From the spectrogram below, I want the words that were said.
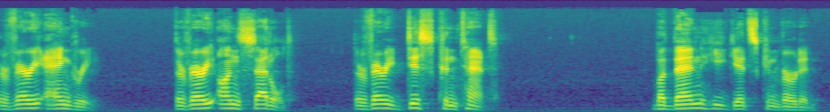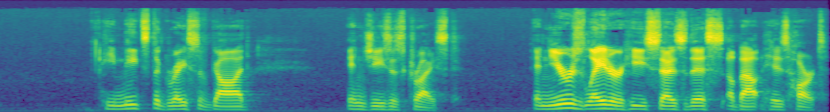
They're very angry. They're very unsettled. They're very discontent. But then he gets converted. He meets the grace of God in Jesus Christ. And years later, he says this about his heart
